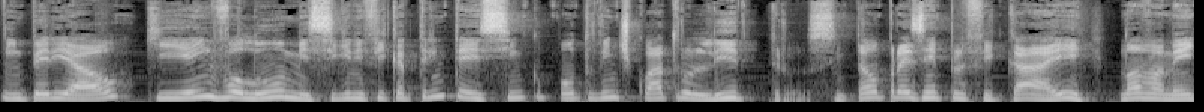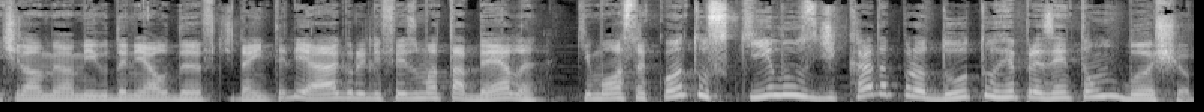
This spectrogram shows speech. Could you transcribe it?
imperial que em volume significa 35,24 litros. Então, para exemplificar aí, novamente lá o meu amigo Daniel Duft da Inteliagro, ele fez uma tabela que mostra quantos quilos de cada produto representam um bushel.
